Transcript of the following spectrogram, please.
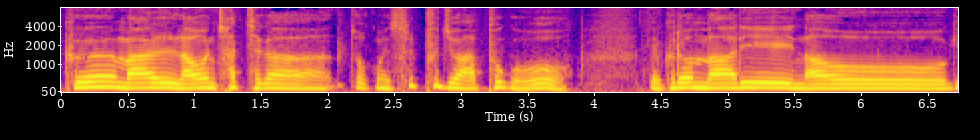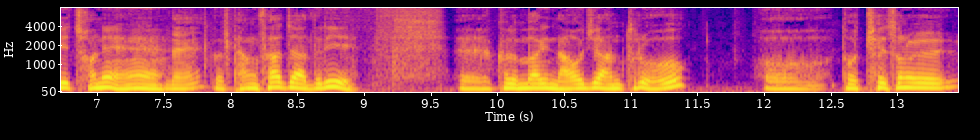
그 말 나온 자체가 조금 슬프죠, 아프고. 네, 그런 말이 나오기 전에 네. 그 당사자들이 그런 말이 나오지 않도록 어, 더 최선을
